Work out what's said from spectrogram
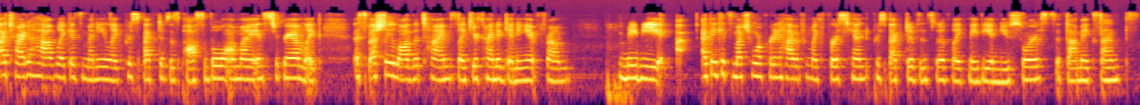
I try to have like as many like perspectives as possible on my Instagram. Like, especially a lot of the times, like you're kind of getting it from maybe. I- think it's much more important to have it from like firsthand perspectives instead of like maybe a news source, if that makes sense.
